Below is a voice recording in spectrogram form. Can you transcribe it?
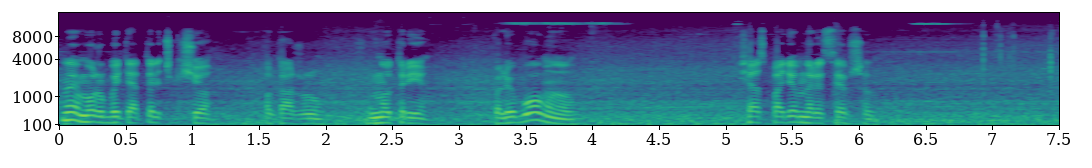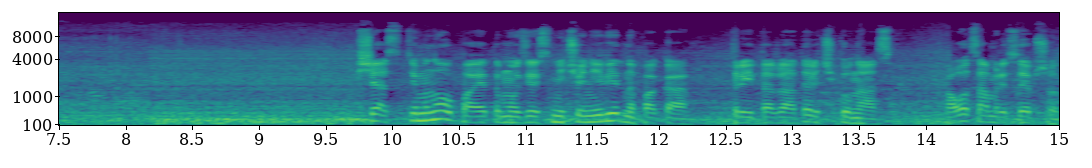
Ну и может быть отельчик еще покажу внутри. По-любому. Сейчас пойдем на ресепшн. Сейчас темно, поэтому здесь ничего не видно пока. Три этажа отельчик у нас. А вот сам ресепшн.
